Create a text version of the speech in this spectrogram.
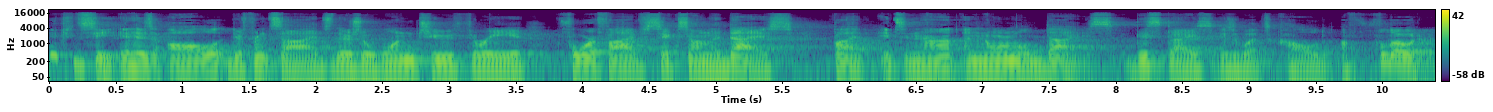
You can see it has all different sides. There's a one, two, three, four, five, six on the dice, but it's not a normal dice. This dice is what's called a floater.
